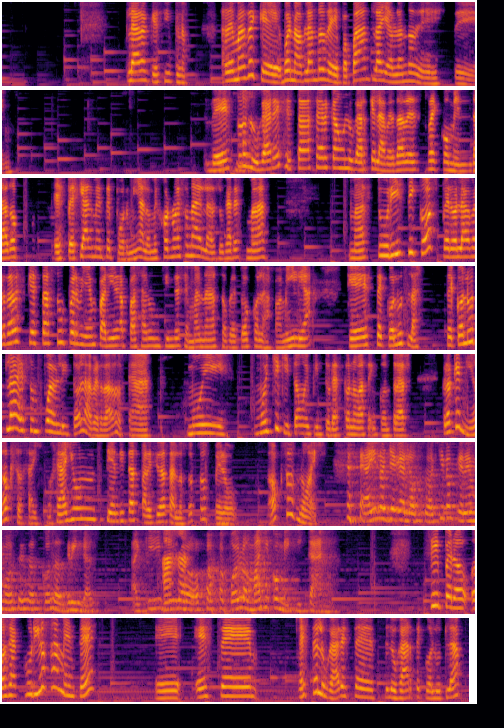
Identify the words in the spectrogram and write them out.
Claro que sí, bueno. Además de que, bueno, hablando de Papantla y hablando de este de estos lugares, está cerca un lugar que la verdad es recomendado especialmente por mí. A lo mejor no es uno de los lugares más más turísticos, pero la verdad es que está súper bien para ir a pasar un fin de semana, sobre todo con la familia, que es Tecolutla. Tecolutla es un pueblito, la verdad, o sea, muy, muy chiquito, muy pintoresco, no vas a encontrar, creo que ni Oxos hay, o sea, hay un tienditas parecidas a los Oxos, pero Oxos no hay. Ahí no llega el Oxo, aquí no queremos esas cosas gringas. Aquí pueblo mágico mexicano. Sí, pero, o sea, curiosamente, eh, este, este lugar, este lugar de Colutla,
